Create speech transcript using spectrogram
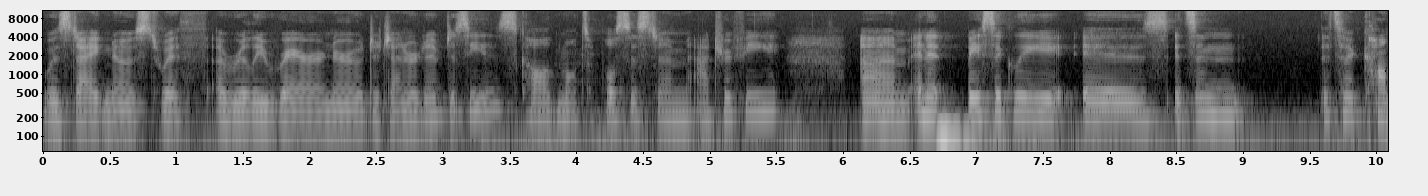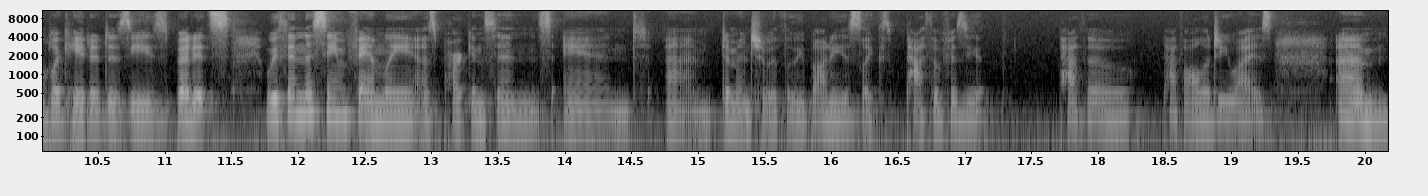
was diagnosed with a really rare neurodegenerative disease called multiple system atrophy. Um, and it basically is it's in it's a complicated disease, but it's within the same family as Parkinson's and um, dementia with Lewy bodies, like pathophysio- patho pathology wise. Um,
